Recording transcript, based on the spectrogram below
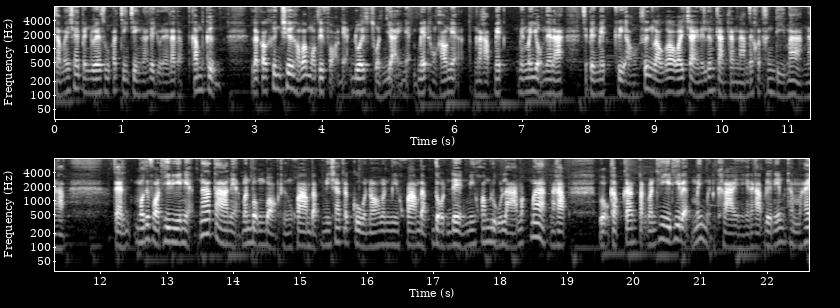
จะไม่ใช่เป็นเรสวอชจริง ๆ นะ จะอยู่ในระดับแบบก้ากึ่ง แล้วก็ขึ้นชื่อคำว่ามัลติฟอร์ดเนี่ย โดยส่วนใหญ่เนี่ย เม็ดของเขาเนี่ยนะครับ เม็ดเม็ดมะยมเนี่ยนะ จะเป็นเม็ดเกลียว ซึ่งเราก็ไว้ใจในเรื่องการกันน้ำได้ค่อนข้างดีมากนะครับแต่ Multifort TV เนี่ยหน้าตาเนี่ยมันบ่งบอกถึงความแบบมีชาติตระกูลเนาะมันมีความแบบโดดเด่น มีความหรูหรามากๆนะครับ บวกกับการปัดวันที่ที่แบบไม่เหมือนใครอย่างเงี้ยนะครับเรืองนี้มันทำให้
